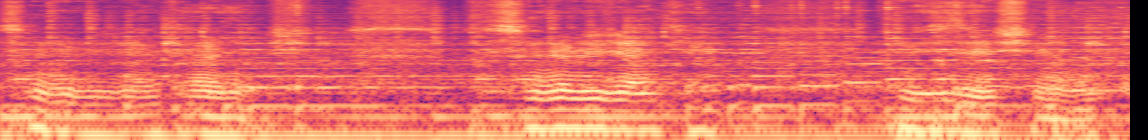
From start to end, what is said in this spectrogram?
Söyleyeceğim kardeş. Söyleyeceğim ki biz yaşayalım.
